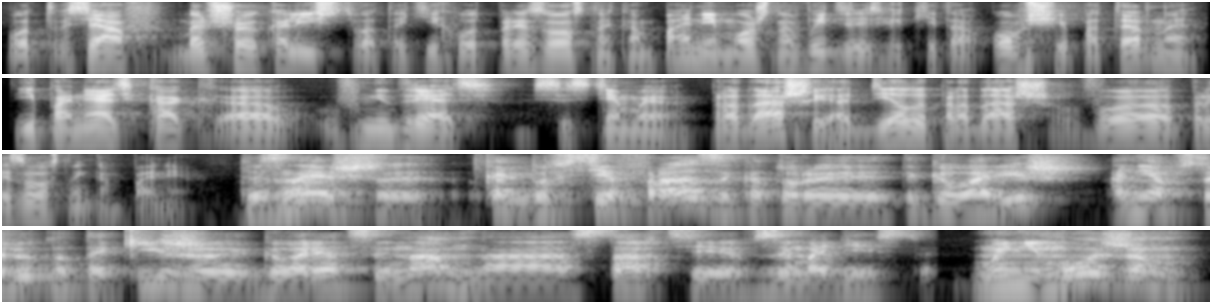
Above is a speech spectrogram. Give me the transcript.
вот взяв большое количество таких вот производственных компаний, можно выделить какие-то общие паттерны и понять, как э, внедрять системы продаж и отделы продаж в производственной компании. Ты знаешь, э, как бы все фразы, которые ты говоришь, они абсолютно такие же говорятся и нам на старте взаимодействия. Мы не можем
